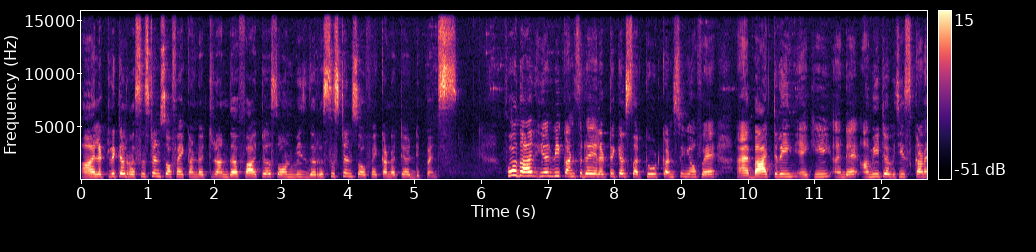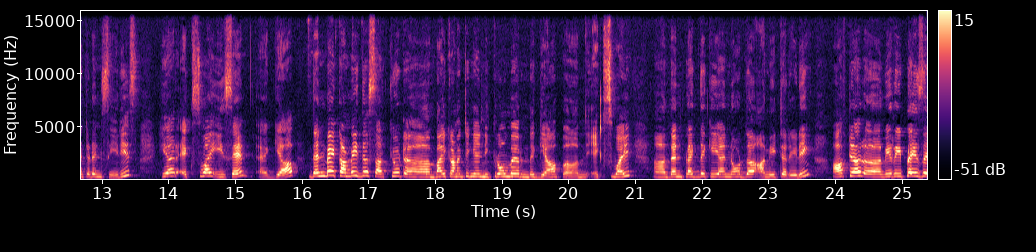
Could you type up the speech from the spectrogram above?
uh, electrical resistance of a conductor and the factors on which the resistance of a conductor depends. For that here we consider electrical circuit consisting of a, uh, battery, a key and a ammeter which is connected in series. Here xy is a, a gap. Then by complete the circuit uh, by connecting a nichrome wire in the gap um, xy uh, then plug the key and note the ammeter reading. After uh, we replace the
